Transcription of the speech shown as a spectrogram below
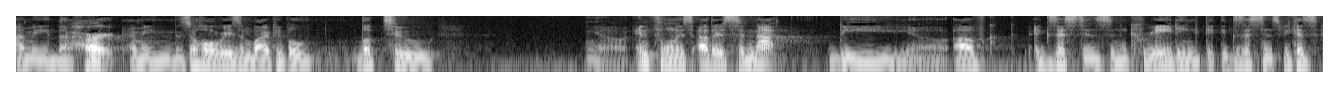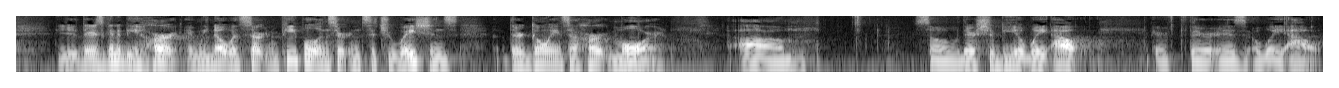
i mean the hurt i mean there's a whole reason why people look to you know influence others to not be you know of existence and creating existence because there's going to be hurt and we know with certain people in certain situations they're going to hurt more um, so there should be a way out if there is a way out.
